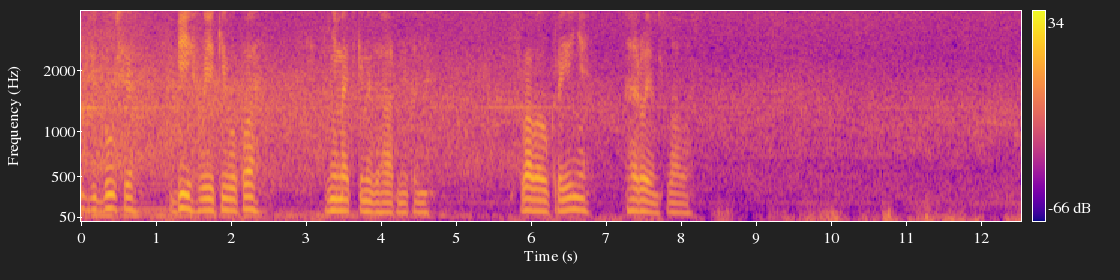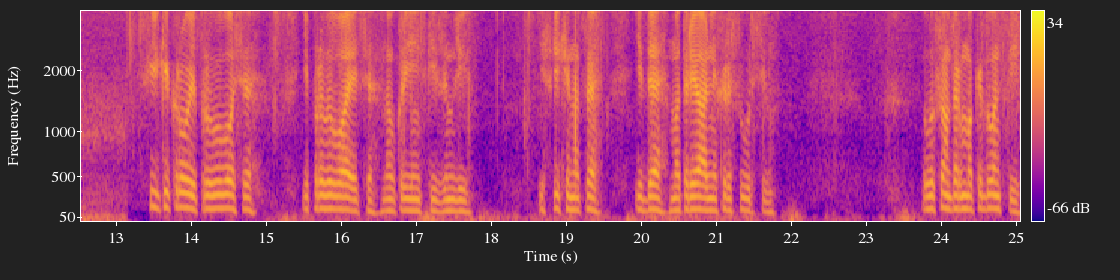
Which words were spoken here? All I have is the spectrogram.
Тут відбувся бій вояків ОПА з німецькими загарбниками. Слава Україні! Героям слава! Скільки крові пролилося і проливається на українській землі, і скільки на це йде матеріальних ресурсів. Олександр Македонський,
